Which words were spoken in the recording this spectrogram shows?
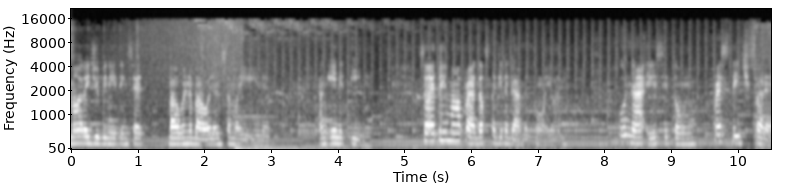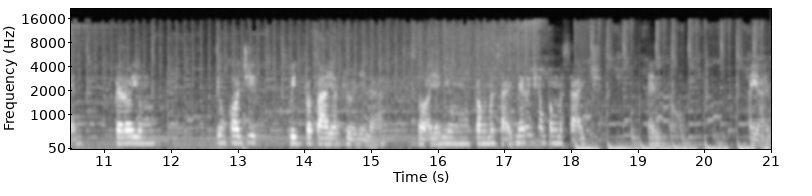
mga rejuvenating set, bawal na bawal yan sa may init. Ang init-init. So, ito yung mga products na ginagamit ko ngayon. Una is itong Prestige pa rin. Pero yung yung Kojic with papaya pure nila. So, ayan yung pang-massage. Meron siyang pang-massage. And ito. Ayan.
